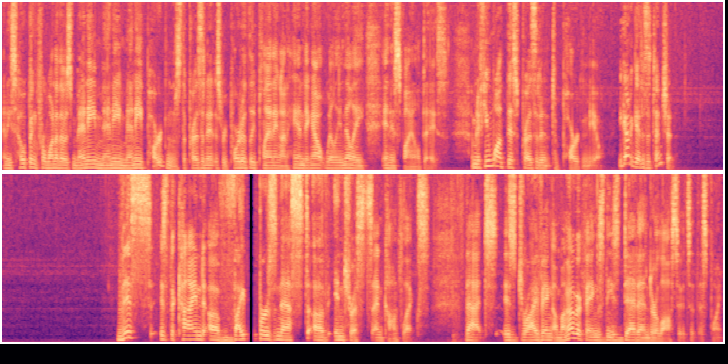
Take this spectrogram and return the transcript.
and he's hoping for one of those many, many, many pardons the president is reportedly planning on handing out willy-nilly in his final days? I mean, if you want this president to pardon you, you got to get his attention. This is the kind of viper's nest of interests and conflicts that is driving, among other things, these dead-ender lawsuits at this point.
